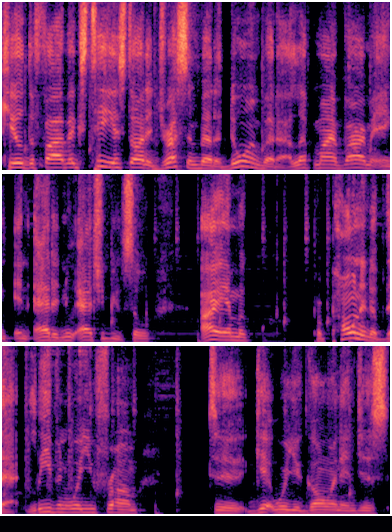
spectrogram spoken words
killed the 5XT and started dressing better, doing better. I left my environment and, and added new attributes. So I am a proponent of that, leaving where you from to get where you're going and just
